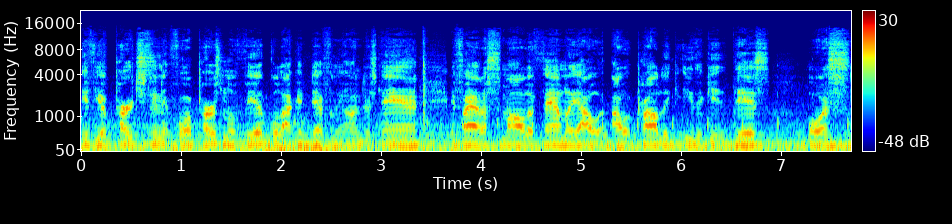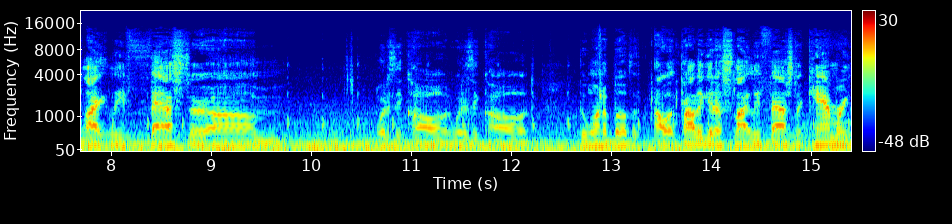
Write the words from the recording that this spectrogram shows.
if you're purchasing it for a personal vehicle, I could definitely understand. If I had a smaller family, I would I would probably either get this or a slightly faster. Um, what is it called? What is it called? The one above. I would probably get a slightly faster Camry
